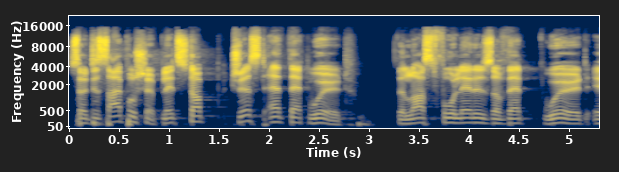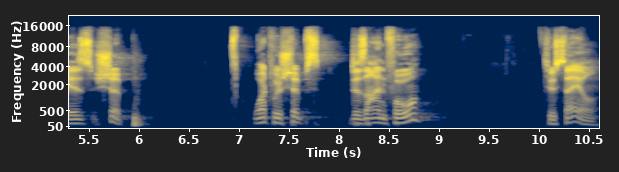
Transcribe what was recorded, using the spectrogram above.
So discipleship. Let's stop just at that word. The last four letters of that word is ship. What were ships designed for? To sail,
